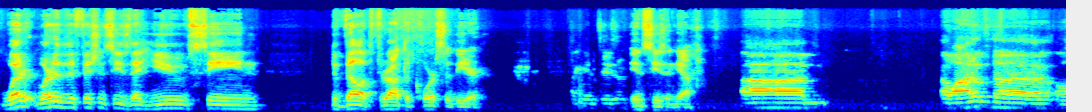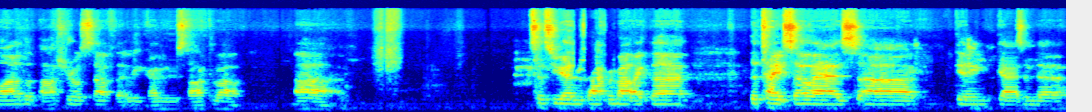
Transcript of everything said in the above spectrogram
what what are the deficiencies that you've seen develop throughout the course of the year? Like in season. In season, yeah. Um, a lot of the a lot of the postural stuff that we kind of just talked about. Uh, since you guys were talking about like the the tight psoas, uh, getting guys into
